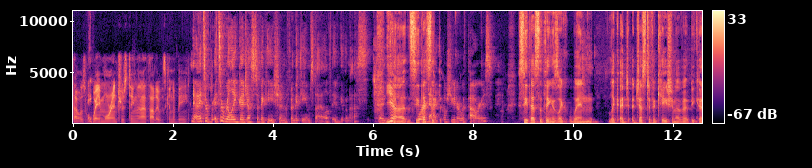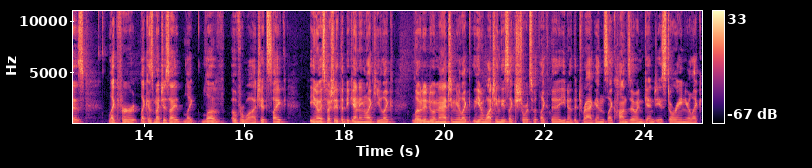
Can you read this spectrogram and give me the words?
That was way more interesting than I thought it was going to be. No, it's a it's a really good justification for the game style if they've given us. Like, Yeah, see for a that's th- tactical shooter with powers. See, that's the thing is like when like a, a justification of it because like for like as much as I like love Overwatch, it's like you know especially at the beginning like you like load into a match and you're like you know watching these like shorts with like the you know the dragons like Hanzo and Genji's story and you're like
